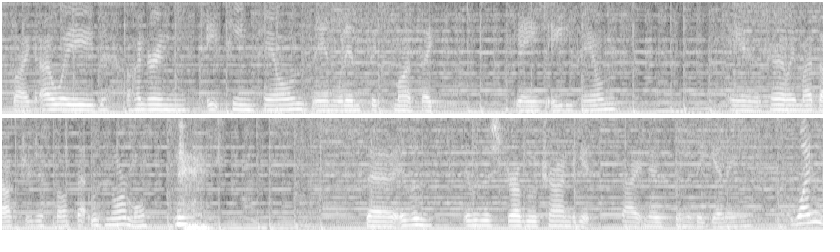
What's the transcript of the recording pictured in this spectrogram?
It's like I weighed 118 pounds and within six months I gained 80 pounds. And apparently my doctor just thought that was normal. so it was it was a struggle trying to get diagnosed in the beginning one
